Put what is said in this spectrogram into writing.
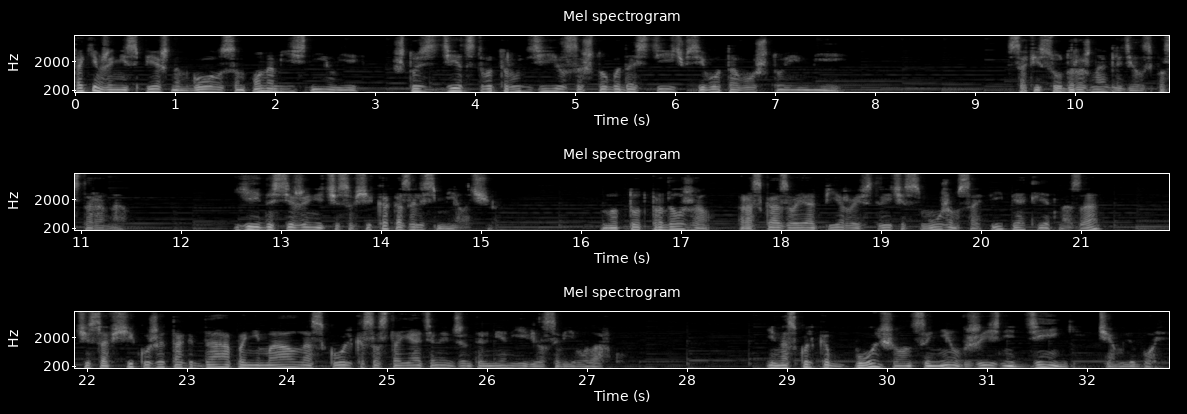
Таким же неспешным голосом он объяснил ей, что с детства трудился, чтобы достичь всего того, что имеет. Софи судорожно огляделась по сторонам. Ей достижения часовщика казались мелочью. Но тот продолжал, рассказывая о первой встрече с мужем Софи пять лет назад. Часовщик уже тогда понимал, насколько состоятельный джентльмен явился в его лавку. И насколько больше он ценил в жизни деньги, чем любовь.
